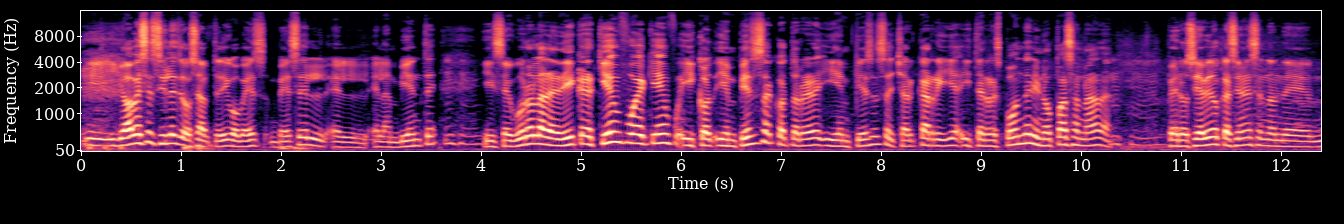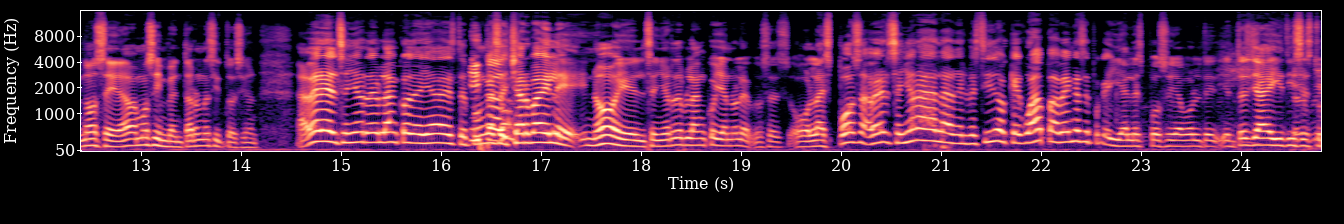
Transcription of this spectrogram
Y, y yo a veces sí les digo, o sea, te digo, ves, ves el, el, el ambiente y seguro la dedicas. ¿Quién fue? ¿Quién fue? Y empiezas a cotorrear y empiezas a echar carrilla y te responden y no pasa nada. Pero sí ha habido ocasiones en donde, no sé, ah, vamos a inventar una situación. A ver, el señor de blanco de allá, este, póngase a echar baile. No, y el señor de blanco ya no le, o sea, o la esposa, a ver, señora, la del vestido, qué guapa, véngase, porque y ya el esposo ya voltea. Y entonces ya ahí dices tú,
